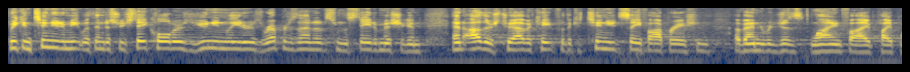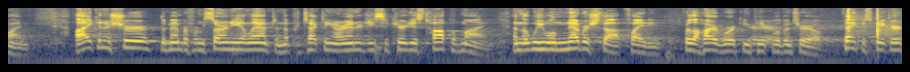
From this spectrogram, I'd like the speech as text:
We continue to meet with industry stakeholders, union leaders, representatives from the state of Michigan, and others to advocate for the continued safe operation of Enbridge's Line 5 pipeline. I can assure the member from Sarnia Lambton that protecting our energy security is top of mind and that we will never stop fighting for the hardworking people of Ontario. Thank you, Speaker.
